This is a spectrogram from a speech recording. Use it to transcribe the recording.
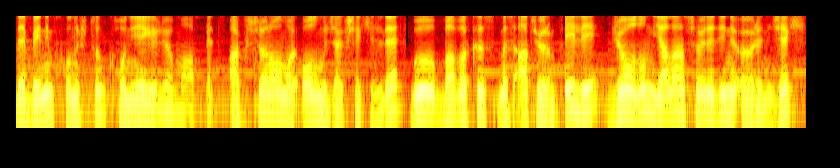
de benim konuştuğum konuya geliyor muhabbet. Aksiyon olma, olmayacak şekilde bu baba kız mesela atıyorum Eli Joel'un yalan söylediğini öğrenecek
